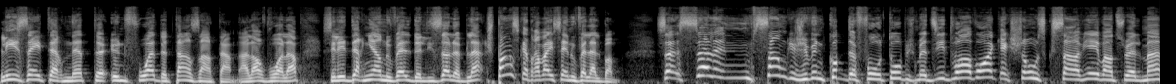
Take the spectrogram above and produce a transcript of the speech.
les internets une fois de temps en temps. Alors voilà, c'est les dernières nouvelles de Lisa Leblanc. Qu'elle travaille sur un nouvel album. Ça, il me semble que j'ai vu une coupe de photos puis je me dis, il doit y avoir quelque chose qui s'en vient éventuellement.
